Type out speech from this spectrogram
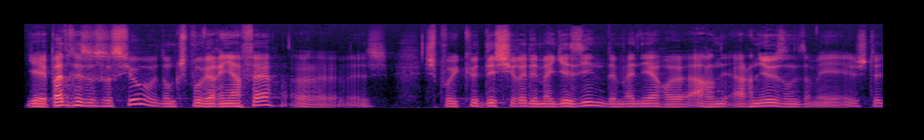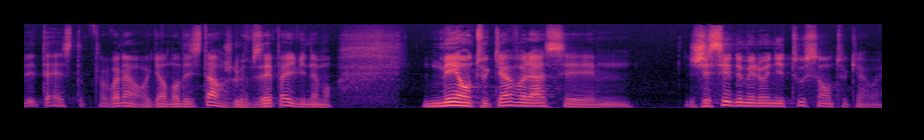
Il n'y avait pas de réseaux sociaux, donc je pouvais rien faire. Je, je pouvais que déchirer des magazines de manière hargne- hargneuse en disant mais je te déteste. Enfin voilà, en regardant des stars, je le faisais pas évidemment. Mais en tout cas voilà, c'est j'essaie de m'éloigner de tout ça en tout cas, ouais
